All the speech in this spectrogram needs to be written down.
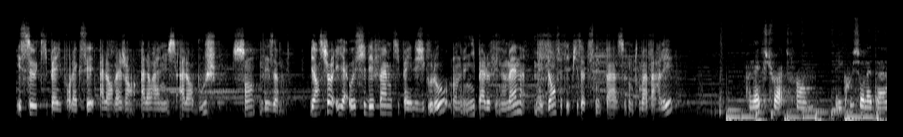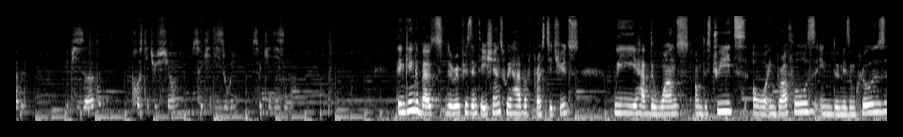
Et ceux qui payent pour l'accès à leur vagin, à leur anus, à leur bouche sont des hommes. Bien sûr, il y a aussi des femmes qui payent des gigolos, on ne nie pas le phénomène, mais dans cet épisode, ce n'est pas ce dont on va parler. Un extract from Les Couilles sur la table, épisode Prostitution, ceux qui disent oui, ceux qui disent non. Thinking about the representations we have of prostitutes, we have the ones on the streets or in brothels, in the maison close.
